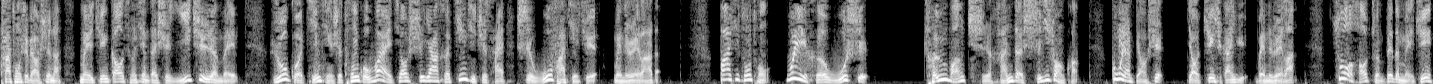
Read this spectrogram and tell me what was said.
他同时表示呢，美军高层现在是一致认为，如果仅仅是通过外交施压和经济制裁是无法解决委内瑞拉的。巴西总统为何无视唇亡齿寒的实际状况，公然表示要军事干预委内瑞拉？做好准备的美军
